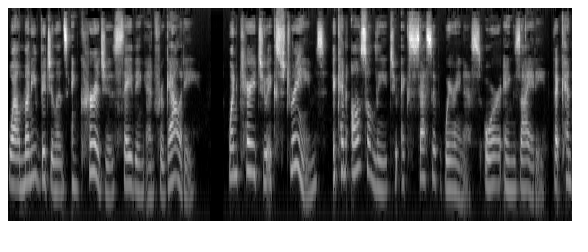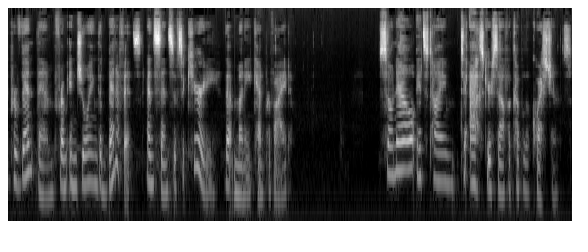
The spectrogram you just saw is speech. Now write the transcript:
While money vigilance encourages saving and frugality, when carried to extremes, it can also lead to excessive weariness or anxiety that can prevent them from enjoying the benefits and sense of security that money can provide. So now it's time to ask yourself a couple of questions.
